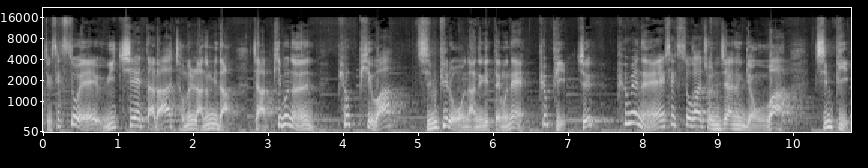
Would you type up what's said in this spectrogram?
즉 색소의 위치에 따라 점을 나눕니다. 자, 피부는 표피와 진피로 나누기 때문에 표피, 즉 표면에 색소가 존재하는 경우와 진피,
